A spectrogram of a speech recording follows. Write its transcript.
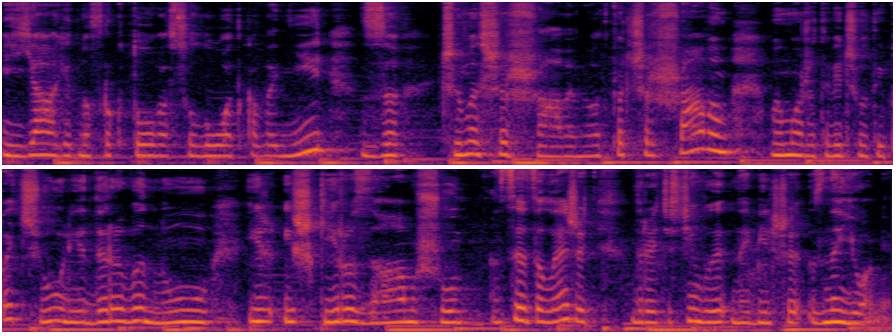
ягідно-фруктова солодка ваніль з чимось шершавим. От під шершавим ви можете відчути і пачулі, і деревину, і, і шкіру замшу. Це залежить, до речі, з чим ви найбільше знайомі.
